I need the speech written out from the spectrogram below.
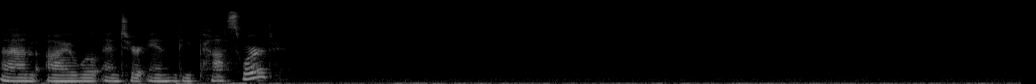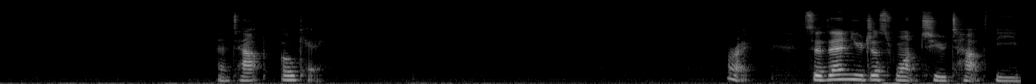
And I will enter in the password. Tap OK. All right, so then you just want to tap the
